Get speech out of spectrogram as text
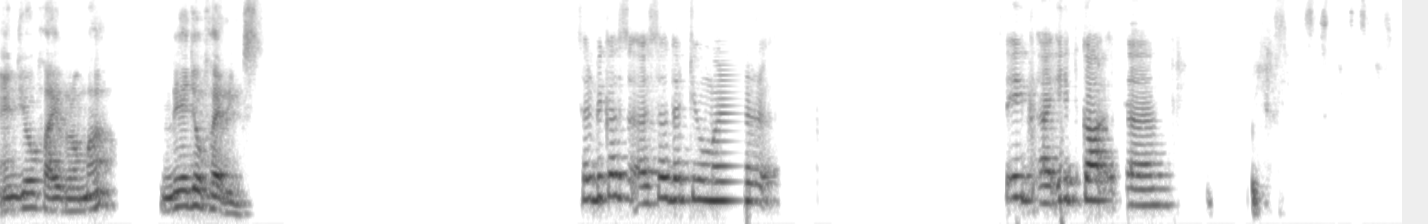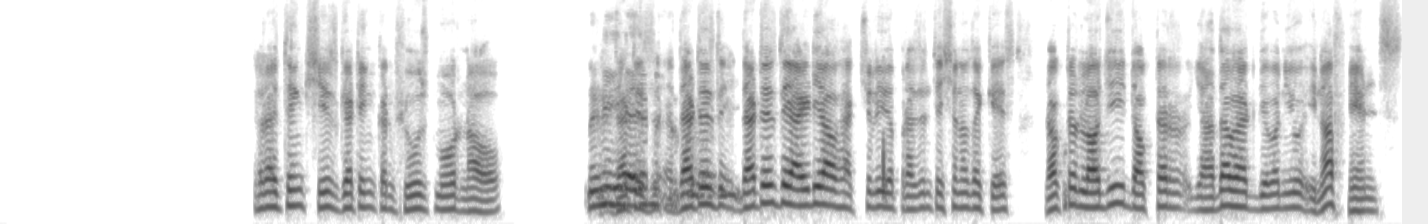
angiofibroma nasopharynx. Sir, because uh, so the tumor it uh, it got uh, Sir, I think she's getting confused more now. No, no, that, is, that is the, that is the idea of actually the presentation of the case. Dr. Logi, Dr. Yadav had given you enough hints.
